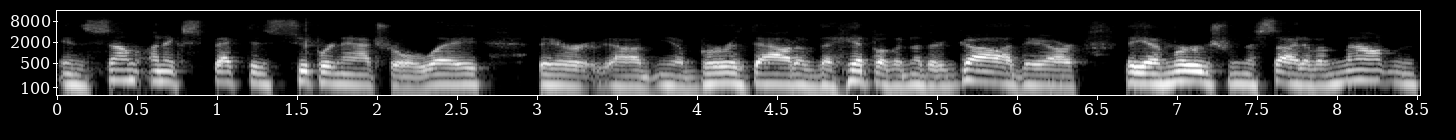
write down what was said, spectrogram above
in some unexpected supernatural way. They're, um, you know, birthed out of the hip of another God. They are, they emerge from the side of a mountain.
